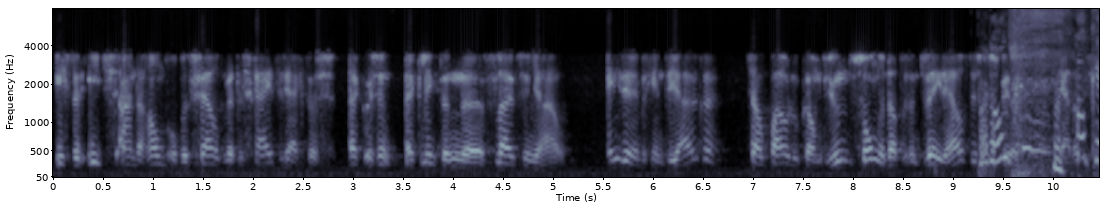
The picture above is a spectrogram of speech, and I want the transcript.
is er iets aan de hand op het veld met de scheidsrechters. Er, is een, er klinkt een eh, fluitsignaal. En iedereen begint te juichen. Sao Paulo kampioen, zonder dat er een tweede helft is gespeeld. Ja, dat Oké.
